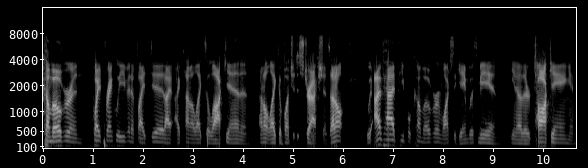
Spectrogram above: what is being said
come over and quite frankly even if i did i, I kind of like to lock in and i don't like a bunch of distractions i don't i've had people come over and watch the game with me and you know they're talking and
